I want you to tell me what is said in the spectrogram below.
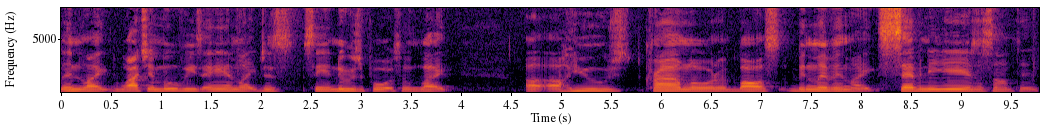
And like watching movies and like just seeing news reports of like a, a huge crime lord or boss been living like seventy years or something,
